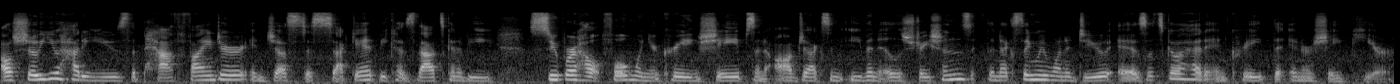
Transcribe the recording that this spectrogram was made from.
I'll show you how to use the Pathfinder in just a second because that's going to be super helpful when you're creating shapes and objects and even illustrations. The next thing we want to do is let's go ahead and create the inner shape here.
